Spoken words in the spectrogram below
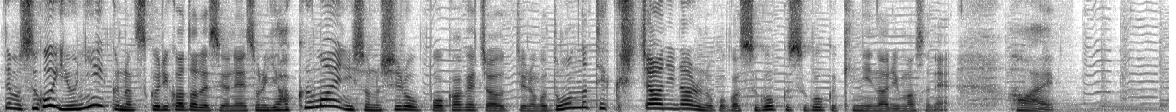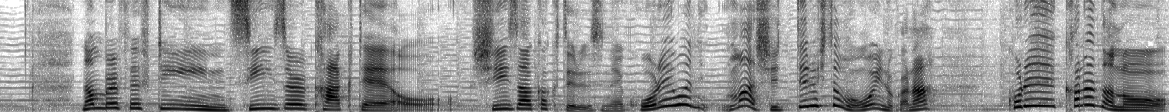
でもすごいユニークな作り方ですよね。その焼く前にそのシロップをかけちゃうっていうのがどんなテクスチャーになるのかがすごくすごく気になりますね。はい。No.15 シーザーカクテルシーザーカクテルですね。これはまあ知ってる人も多いのかな。これカナダの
